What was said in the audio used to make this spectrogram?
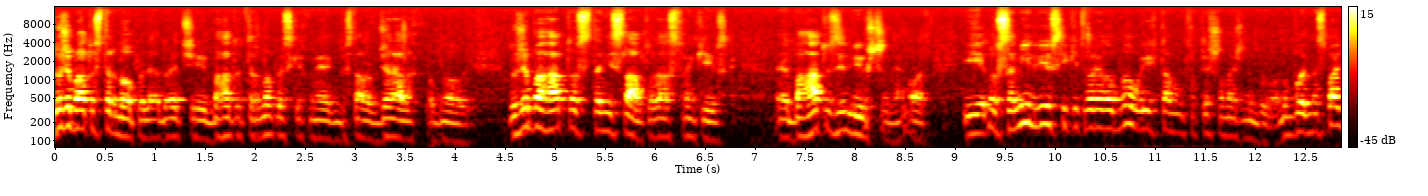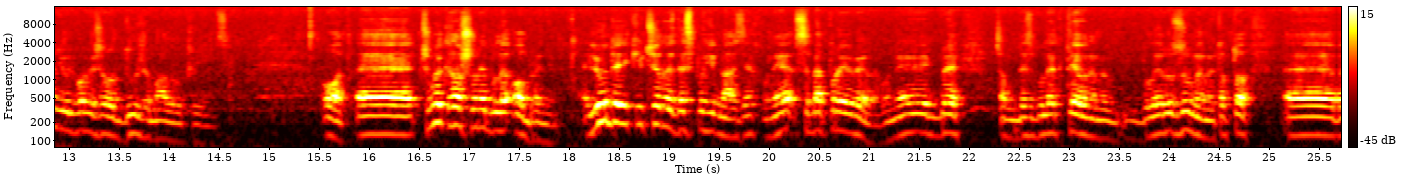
Дуже багато з Тернополя, до речі, багато тернопільських вони якби стали в джерелах обнови. Дуже багато з Станіслав, то зараз Франківськ, Е, багато з Львівщини. От. І ну, самі львівські, які творили обнову, їх там фактично майже не було. Ну, бо насправді у Львові жило дуже мало українців. От. Е, чому я казав, що вони були обрані? Люди, які вчились десь по гімназіях, вони себе проявили, вони якби там десь були активними, були розумними. Тобто е,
